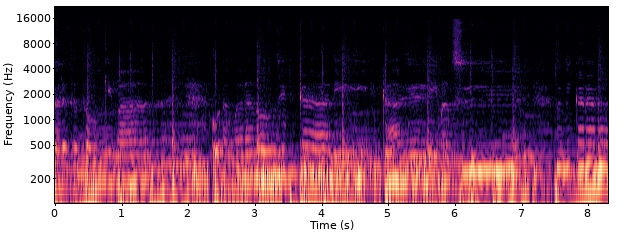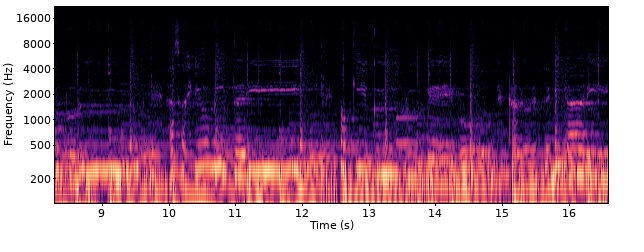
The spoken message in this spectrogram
疲れた時朝日を見たり起きゆく船を数えてみたり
